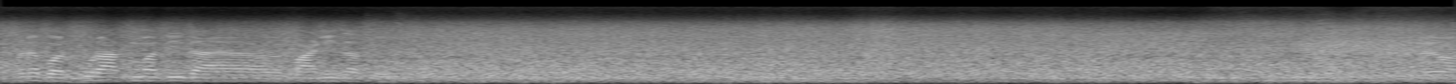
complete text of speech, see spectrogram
तिकडे भरपूर आतमध्ये जा पाणी जातो हे बघा.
